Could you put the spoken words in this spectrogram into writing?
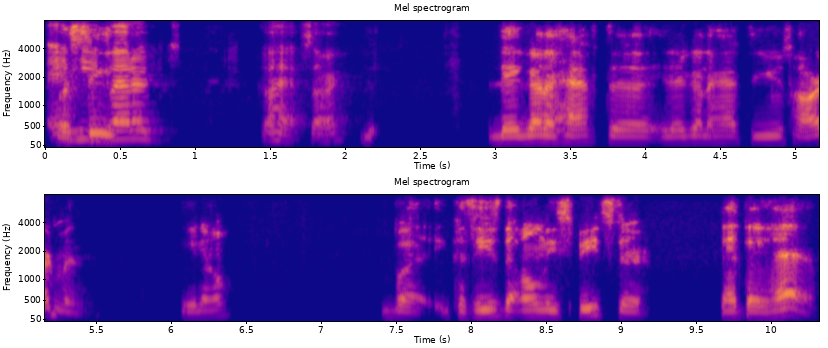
but he see, better go ahead. Sorry. They're gonna have to. They're gonna have to use Hardman. You know, but because he's the only speedster that they have,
